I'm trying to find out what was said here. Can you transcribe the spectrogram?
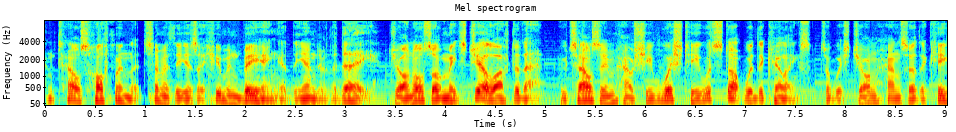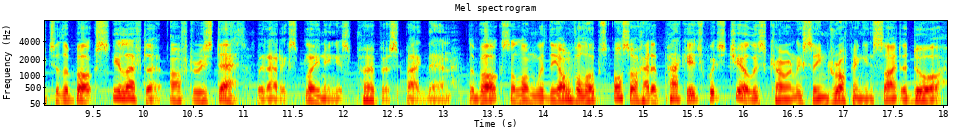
and tells Hoffman that Timothy is a human being at the end of the day. John also meets Jill after that, who tells him how she wished he would stop with the killings, to which John hands her the key to the box he left her after his death without explaining its purpose back then. The box, along with the envelopes, also had a package which Jill is currently seen dropping inside a door.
